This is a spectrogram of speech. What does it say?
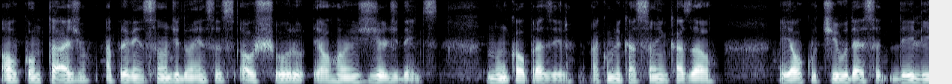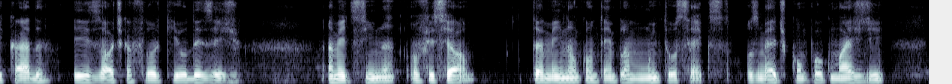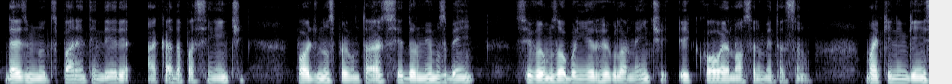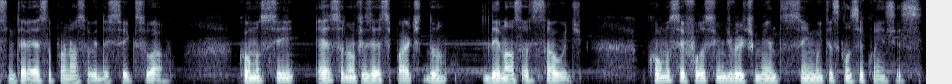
ao contágio, à prevenção de doenças, ao choro e ao ranger de dentes, nunca ao prazer. A comunicação em casal e ao cultivo dessa delicada e exótica flor que eu desejo. A medicina oficial também não contempla muito o sexo. Os médicos com pouco mais de 10 minutos para entender a cada paciente pode nos perguntar se dormimos bem, se vamos ao banheiro regularmente e qual é a nossa alimentação, mas que ninguém se interessa por nossa vida sexual. Como se essa não fizesse parte do, de nossa saúde como se fosse um divertimento sem muitas consequências.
